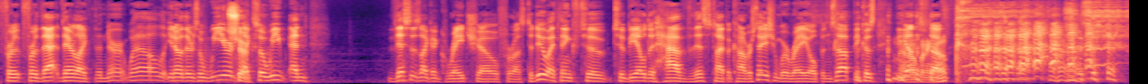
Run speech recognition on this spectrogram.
for for that they're like the nerd. Well, you know, there's a weird Sure. like so we and this is like a great show for us to do. I think to to be able to have this type of conversation where Ray opens up because the other opening stuff.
